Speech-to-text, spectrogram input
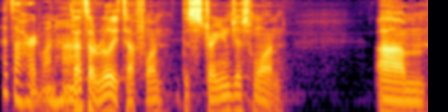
That's a hard one, huh? That's a really tough one. The strangest one. Um,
